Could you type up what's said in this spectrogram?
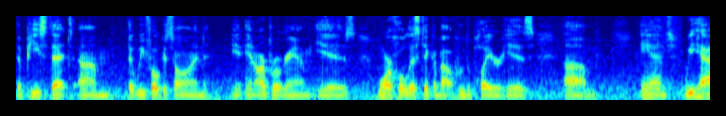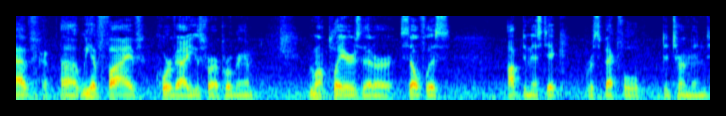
the piece that um, that we focus on in, in, our program is more holistic about who the player is, um, and we have okay. uh, we have five core values for our program. We want players that are selfless, optimistic, respectful, determined,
